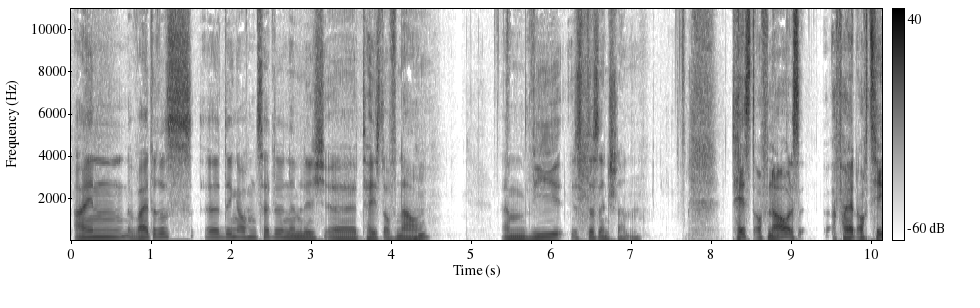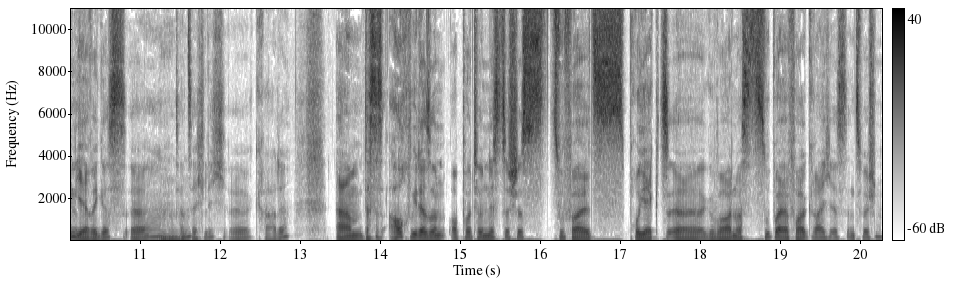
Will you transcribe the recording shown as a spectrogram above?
ein weiteres äh, Ding auf dem Zettel, nämlich äh, Taste of Now. Mhm. Ähm, wie ist das entstanden? Taste of Now, das feiert auch Zehnjähriges äh, mhm. tatsächlich äh, gerade. Ähm, das ist auch wieder so ein opportunistisches Zufallsprojekt äh, geworden, was super erfolgreich ist inzwischen.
